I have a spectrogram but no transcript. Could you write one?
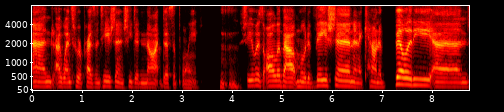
and I went to her presentation and she did not disappoint. Mm-mm. She was all about motivation and accountability and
